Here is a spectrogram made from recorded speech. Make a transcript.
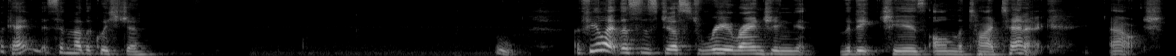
Okay, let's have another question. Ooh. I feel like this is just rearranging the deck chairs on the Titanic. Ouch.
